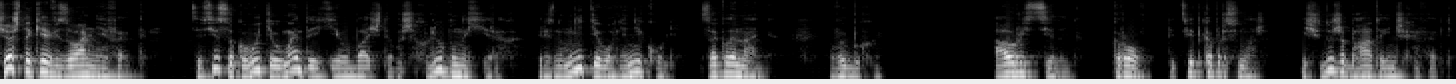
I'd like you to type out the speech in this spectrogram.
Що ж таке візуальні ефекти? Це всі соковиті моменти, які ви бачите в ваших улюблених іграх, різноманітні вогняні кулі, заклинання, вибухи, аури зцілення, кров, підсвітка персонажа і ще дуже багато інших ефектів.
